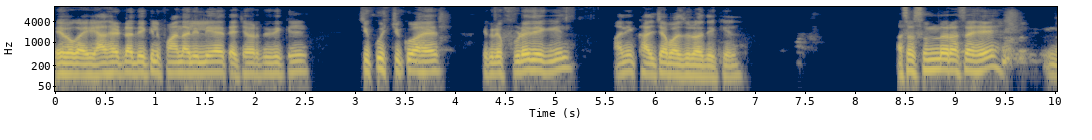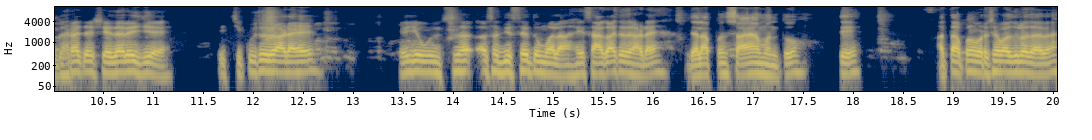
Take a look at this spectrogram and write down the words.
हे बघा ह्या साईडला देखील फांद आलेली आहे. त्याच्यावरती देखील चिकूच चिकू आहेत. तिकडे पुढे देखील आणि खालच्या बाजूला देखील. असं सुंदर असं हे घराच्या शेजारी जे आहे हे चिकूचं झाड आहे. हे जे उंच असं दिसतंय तुम्हाला हे सागाचं झाड आहे. ज्याला आपण साया म्हणतो ते. आता आपण वरच्या बाजूला जाव्या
